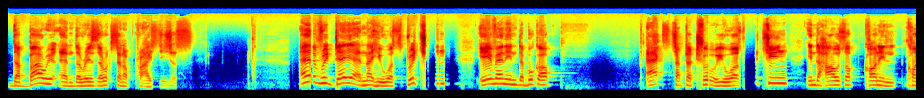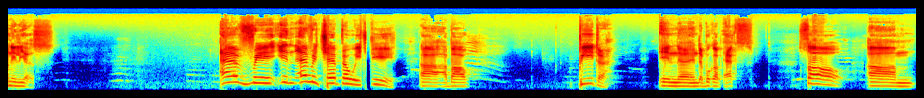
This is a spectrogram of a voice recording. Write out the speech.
the burial, and the resurrection of Christ Jesus. Every day and night he was preaching, even in the book of Acts chapter 2, he was preaching in the house of Cornelius. Every in every chapter we see uh, about Peter in uh, in the book of Acts. So um,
